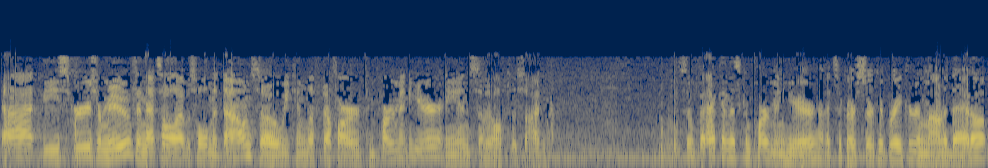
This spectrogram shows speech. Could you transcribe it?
Got the screws removed, and that's all that was holding it down. So we can lift up our compartment here and set it off to the side. So back in this compartment here, I took our circuit breaker and mounted that up.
